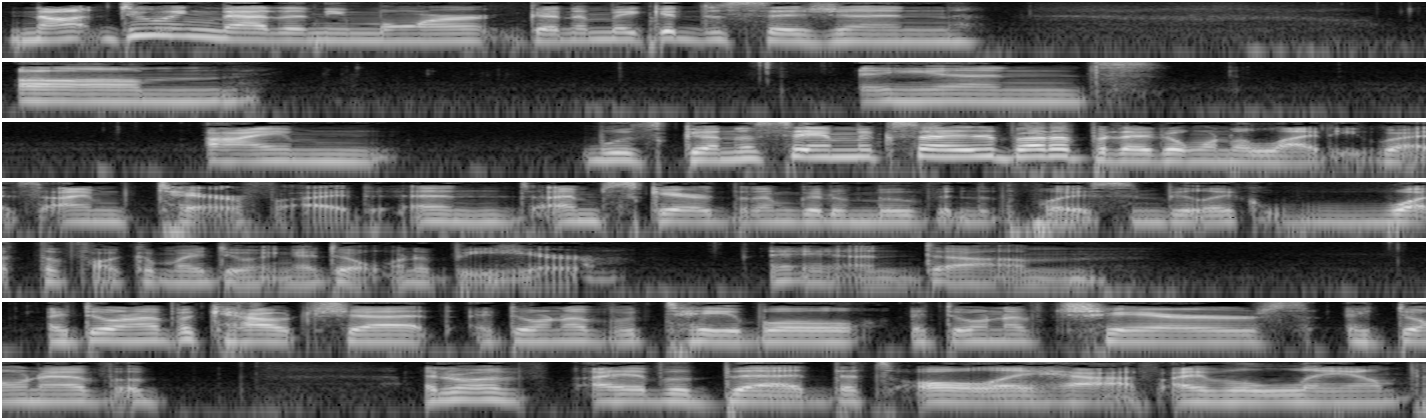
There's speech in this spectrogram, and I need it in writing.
not doing that anymore. Gonna make a decision. Um, and I'm was gonna say I'm excited about it, but I don't want to lie to you guys. I'm terrified, and I'm scared that I'm gonna move into the place and be like, "What the fuck am I doing? I don't want to be here." And um, I don't have a couch yet. I don't have a table. I don't have chairs. I don't have a. I don't have. I have a bed. That's all I have. I have a lamp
